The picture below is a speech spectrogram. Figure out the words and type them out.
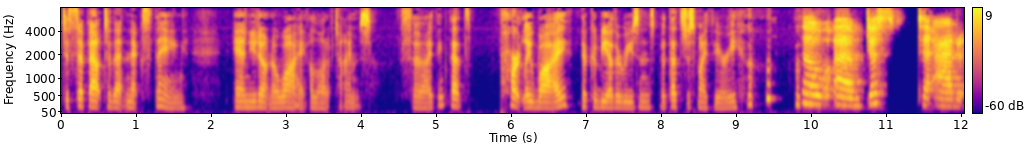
to step out to that next thing. And you don't know why a lot of times. So i think that's partly why. There could be other reasons but that's just my theory. So um, just to add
